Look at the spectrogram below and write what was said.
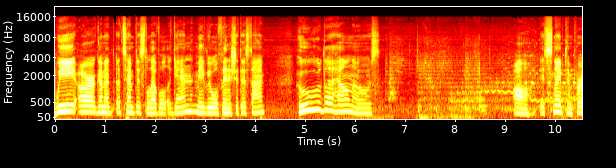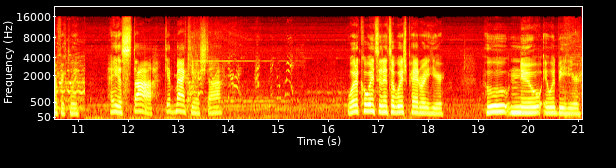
We are gonna attempt this level again. Maybe we'll finish it this time. Who the hell knows? Oh, it sniped him perfectly. Hey, a star. Get back here, star. What a coincidence, a wish pad right here. Who knew it would be here?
